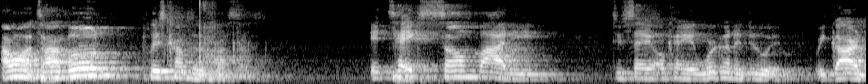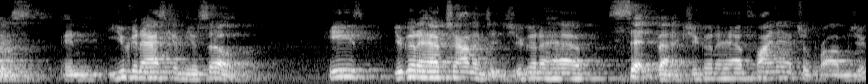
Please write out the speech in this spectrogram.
I want Tan Boon, please come to the front. It takes somebody to say, okay, we're to do it regardless. And you can ask him yourself. He's, you're to have challenges. You're to have setbacks. You're to have financial problems. You're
